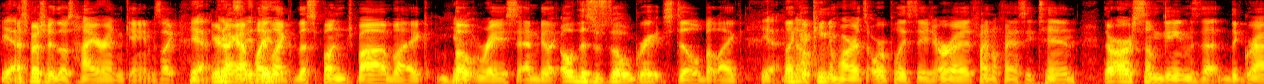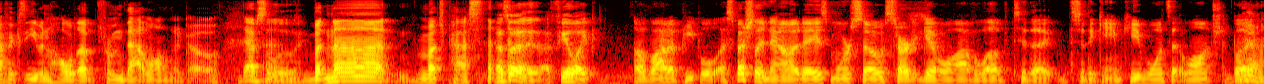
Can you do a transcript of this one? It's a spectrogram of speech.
Yeah. especially those higher end games. Like, Yeah, you're not gonna it- play they- like the SpongeBob like boat race and be like, oh, this is so great still. But like, Yeah, like no. a Kingdom Hearts or a PlayStation or a Final Fantasy X, there are some games that the graphics even hold up from that long ago. Absolutely. Um, but not much past that. That's what I feel like. A lot of people, especially nowadays, more so, started to give a lot of love to the to the GameCube once it launched. But Yeah.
